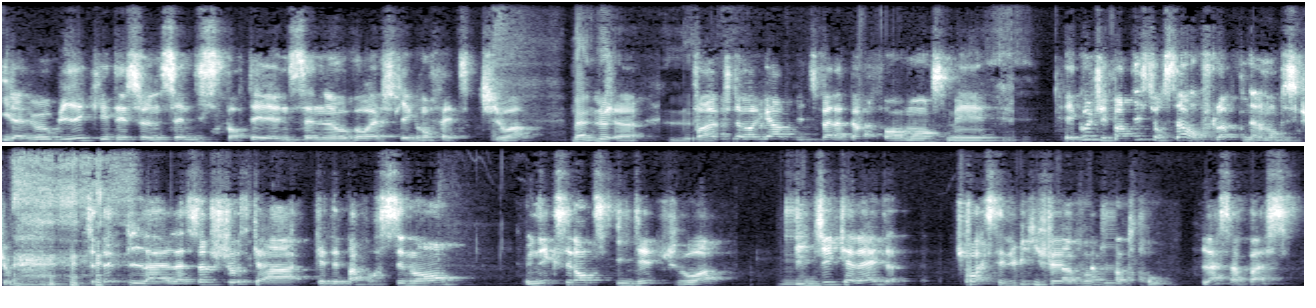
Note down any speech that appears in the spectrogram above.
il avait oublié qu'il était sur une scène d'e-sport et une scène Overwatch League, en fait, tu vois. bah, Donc, le- euh, le- faudra que je regarde vite fait la performance, mais. Écoute, j'ai parti sur ça en flop finalement, puisque c'est peut-être la, la seule chose qui n'était pas forcément une excellente idée, tu vois. DJ Khaled, je crois que c'est lui qui fait la voix de l'intro. Là, ça passe.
